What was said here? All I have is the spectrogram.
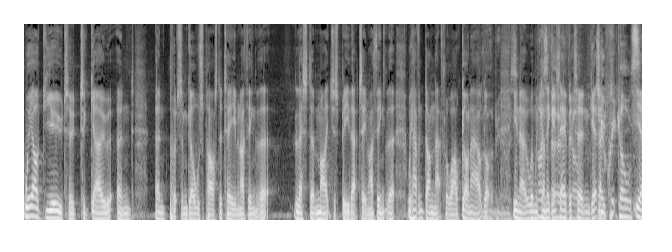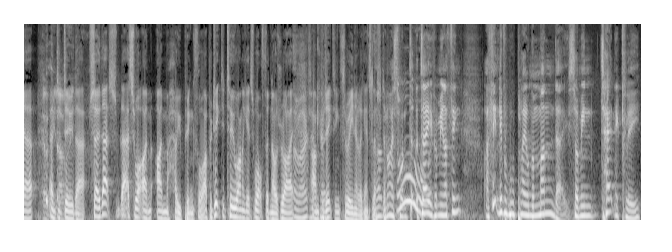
we are due to to go and and put some goals past the team, and I think that Leicester might just be that team. I think that we haven't done that for a while. Gone out, got that'd nice. you know when we've Nice done against Everton, goal. get Two those, quick goals. yeah, and be to do that. So that's that's what I'm I'm hoping for. I predicted two one against Watford, and I was right. All right, I'm predicting three 0 against Oh, Leicester. nice one, Ooh. D- Dave. I mean, I think I think Liverpool play on the Monday, so I mean, technically,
